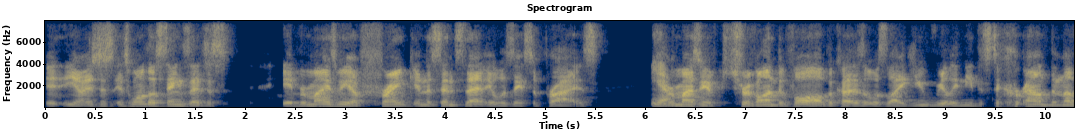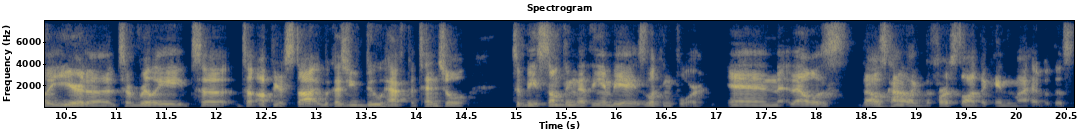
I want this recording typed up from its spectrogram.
it you know it's just it's one of those things that just it reminds me of Frank in the sense that it was a surprise. Yeah. It reminds me of Trevon Duval because it was like you really need to stick around another year to to really to to up your stock because you do have potential to be something that the NBA is looking for. And that was that was kind of like the first thought that came to my head with this.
